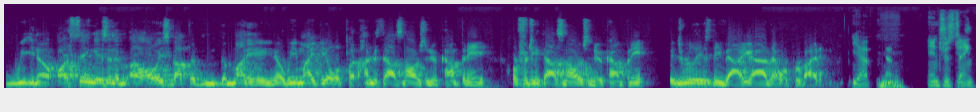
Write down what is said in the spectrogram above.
we you know our thing isn't always about the the money. You know, we might be able to put hundred thousand dollars into a company or fifty thousand dollars into a company it really is the value add that we're providing. Yep. yep. Interesting.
